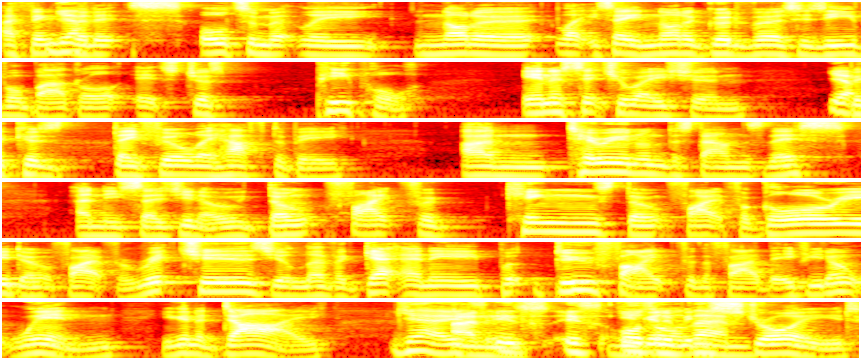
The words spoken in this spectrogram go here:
I think Yeah. that it's ultimately not a like you say not a good versus evil battle. It's just people in a situation Yeah. because they feel they have to be, and Tyrion understands this, and he says, you know, don't fight for kings, don't fight for glory, don't fight for riches. You'll never get any, but do fight for the fact that if you don't win, you're gonna die. Yeah, it's, it's, it's you're gonna be them. destroyed.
